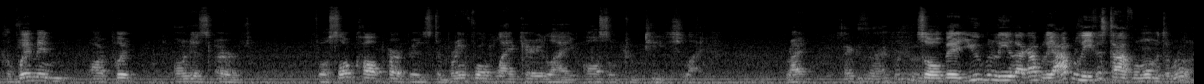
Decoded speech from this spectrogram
Because women are put on this earth for a so-called purpose to bring forth life, carry life, also to teach life, right? Exactly. So, man, you believe like I believe. I believe it's time for a woman to run.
